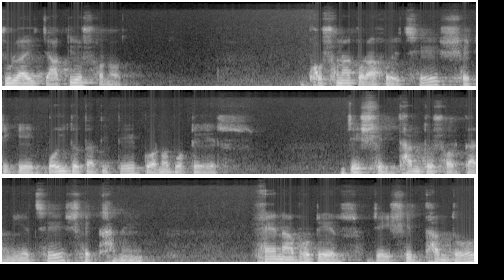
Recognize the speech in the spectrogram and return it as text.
জুলাই জাতীয় সনদ ঘোষণা করা হয়েছে, সেটিকে বৈধতা দিতে গণভোটের যে সিদ্ধান্ত সরকার নিয়েছে, সেখানে হ্যাঁ না ভোটের যে সিদ্ধান্ত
